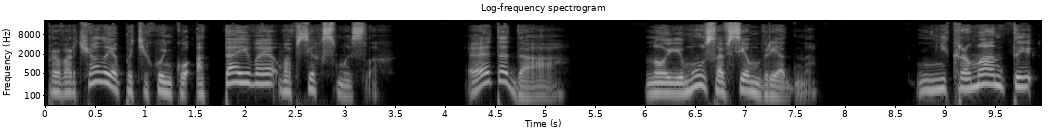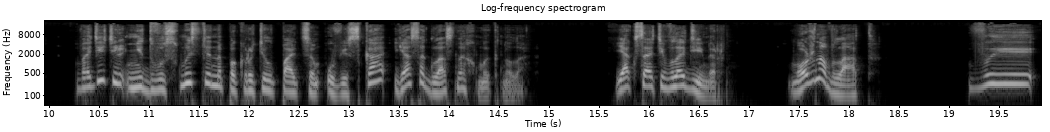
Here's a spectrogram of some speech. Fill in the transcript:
проворчала я потихоньку оттаивая во всех смыслах. Это да, но ему совсем вредно. Некроманты... Водитель недвусмысленно покрутил пальцем у виска, я согласно хмыкнула. Я, кстати, Владимир. Можно Влад?» «Вы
